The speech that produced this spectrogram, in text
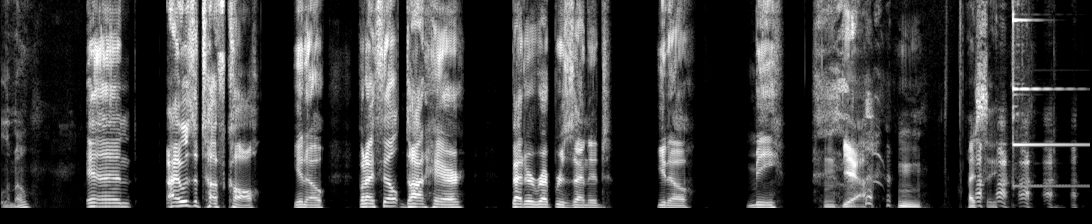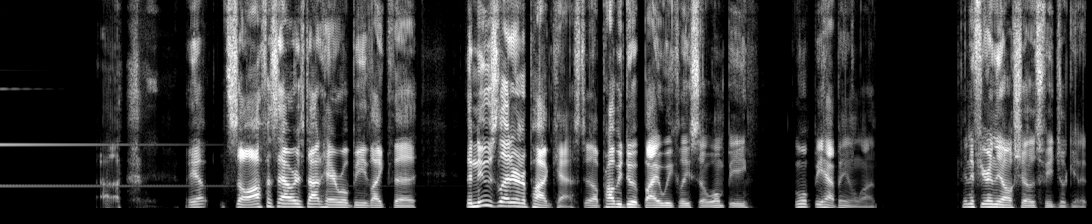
limo. And I was a tough call, you know, but I felt dot hair better represented, you know, me. Mm, yeah. Mm. I see. Yep. So officehours.hair will be like the the newsletter and a podcast. I'll probably do it bi-weekly, so it won't be it won't be happening a lot. And if you're in the all shows feed, you'll get it.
